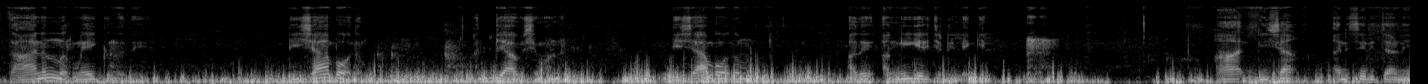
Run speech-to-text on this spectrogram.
സ്ഥാനം നിർണയിക്കുന്നത് ദിശാബോധം അത്യാവശ്യമാണ്. ദിശാബോധം അത് അംഗീകരിച്ചിട്ടില്ലെങ്കിൽ ആ ദിശ അനുസരിച്ചാണ്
